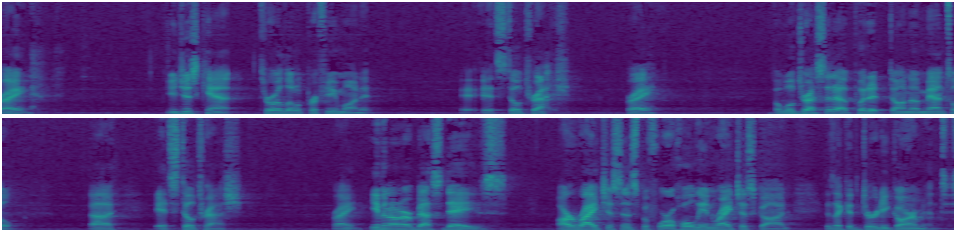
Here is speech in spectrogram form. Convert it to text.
Right? You just can't. Throw a little perfume on it. It's still trash, right? But we'll dress it up, put it on a mantle. Uh, it's still trash right? Even on our best days, our righteousness before a holy and righteous God is like a dirty garment.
